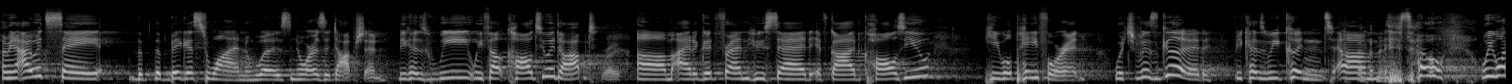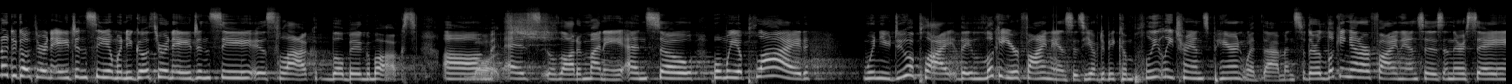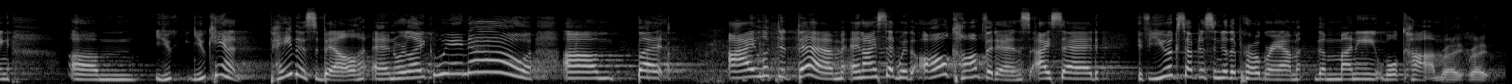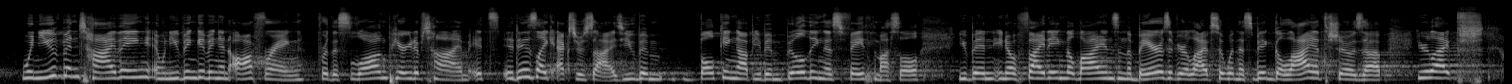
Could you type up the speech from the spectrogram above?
I mean, I would say the, the biggest one was Nora's adoption because we, we felt called to adopt. Right. Um, I had a good friend who said, if God calls you, he will pay for it, which was good because we couldn't. Um, so we wanted to go through an agency, and when you go through an agency, it's like the big bucks. Um, it's a lot of money. And so when we applied, when you do apply, they look at your finances. You have to be completely transparent with them. And so they're looking at our finances and they're saying, um, you, you can't pay this bill. And we're like, we know. Um, but I looked at them and I said, with all confidence, I said, if you accept us into the program, the money will come. Right, right. When you've been tithing and when you've been giving an offering for this long period of time, it's it is like exercise. You've been bulking up, you've been building this faith muscle. You've been, you know, fighting the lions and the bears of your life. So when this big Goliath shows up, you're like,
